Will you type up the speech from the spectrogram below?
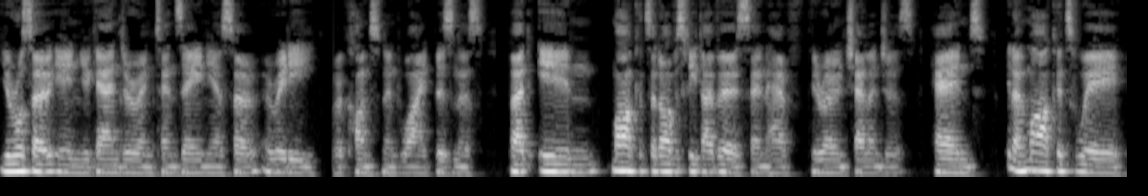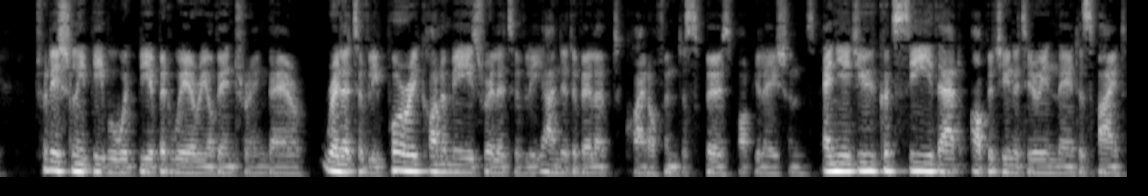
you're also in Uganda and Tanzania, so already a continent-wide business but in markets that are obviously diverse and have their own challenges. And, you know, markets where traditionally people would be a bit wary of entering. They're relatively poor economies, relatively underdeveloped, quite often dispersed populations. And yet you could see that opportunity in there despite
